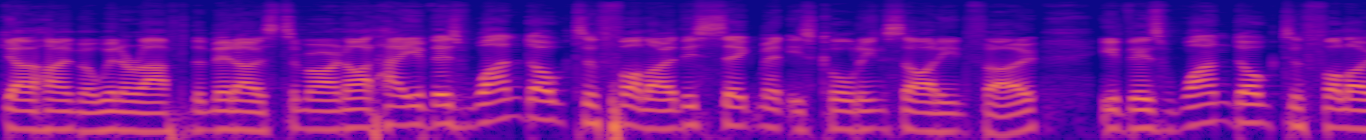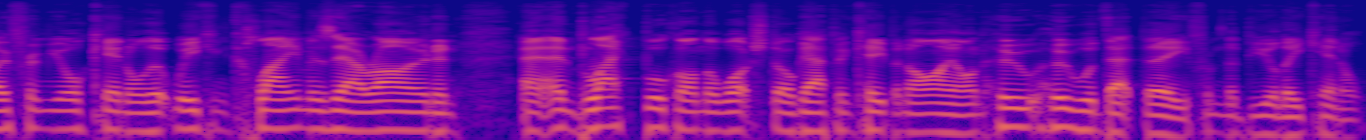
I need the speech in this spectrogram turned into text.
go home a winner after the Meadows tomorrow night. Hey, if there's one dog to follow, this segment is called Inside Info. If there's one dog to follow from your kennel that we can claim as our own and and black book on the Watchdog app and keep an eye on, who who would that be from the Bewley kennel?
